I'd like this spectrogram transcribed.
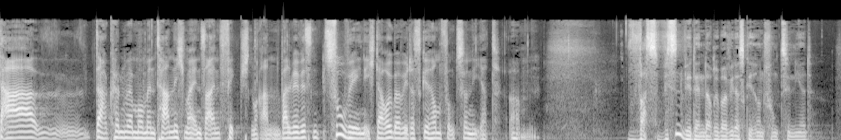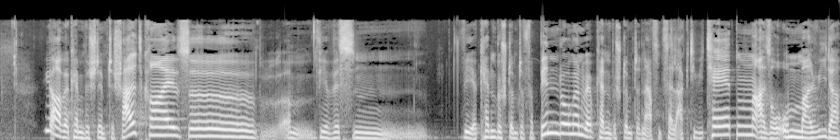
Da, da können wir momentan nicht mal in Science Fiction ran, weil wir wissen zu wenig darüber, wie das Gehirn funktioniert. Ähm, Was wissen wir denn darüber, wie das Gehirn funktioniert? Ja, wir kennen bestimmte Schaltkreise, ähm, wir wissen, wir kennen bestimmte Verbindungen, wir kennen bestimmte Nervenzellaktivitäten. Also um mal wieder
